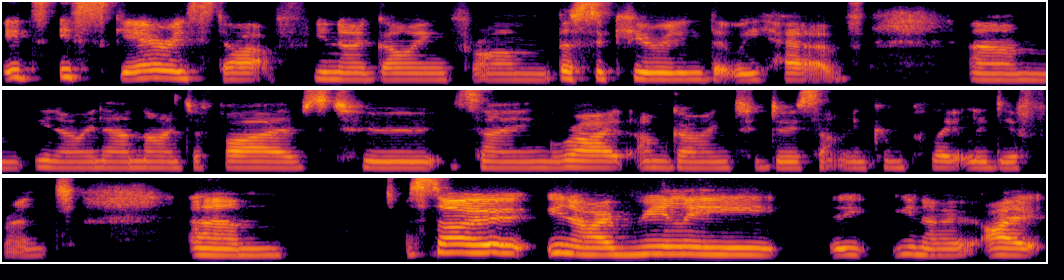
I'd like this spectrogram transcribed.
it's it's scary stuff you know going from the security that we have um, you know, in our nine to fives to saying, right, I'm going to do something completely different. Um, so, you know, I really, you know, I,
